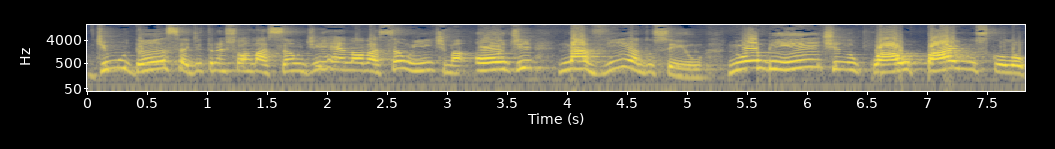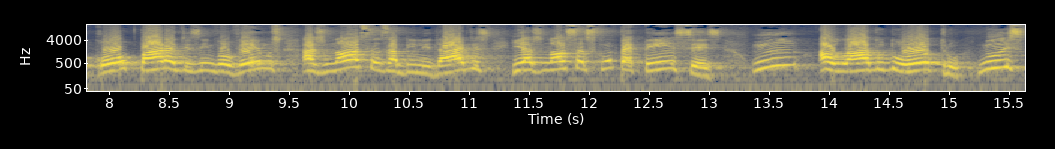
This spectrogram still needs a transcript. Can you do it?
de mudança, de transformação, de renovação íntima, onde na vinha do Senhor, no ambiente no qual o Pai nos colocou para desenvolvermos as nossas habilidades e as nossas competências, um ao lado do outro, nos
